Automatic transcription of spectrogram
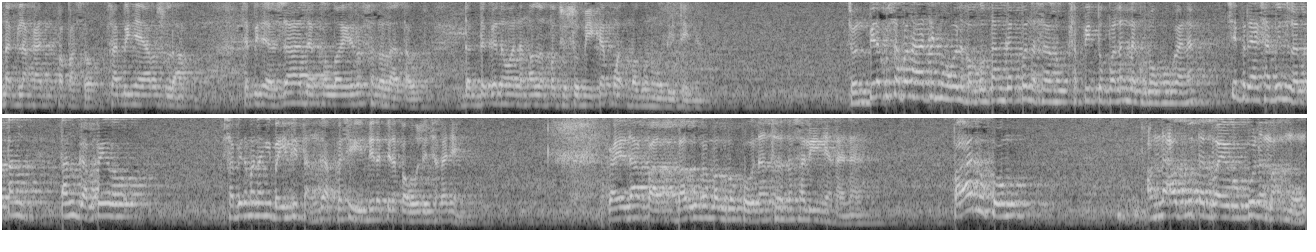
naglakad papasok? Sabi niya, ya Rasulullah ako. Sabi niya, Zadak Allah Rasulullah tawd. Dagdagan naman ng Allah pagsusumikap mo at magunulitin niya. So, pinag-usapan natin mga ulama, kung tanggap pa na sa, sa pinto pa lang, nagruko ka na. Siyempre, sabi nila, tang, tanggap, pero sabi naman ng iba, hindi tanggap kasi hindi na pinapaulit sa kanya. Kaya dapat, bago ka magruko, nasa, nasa linya ka na. Paano kung ang naabutan mo ay ruko ng makmum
